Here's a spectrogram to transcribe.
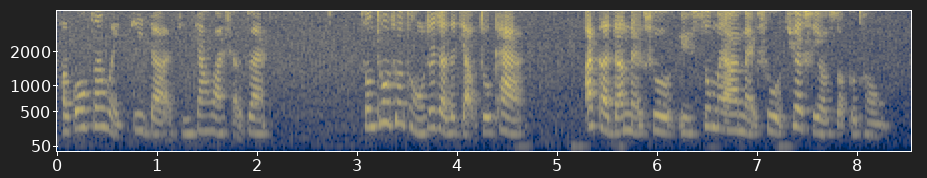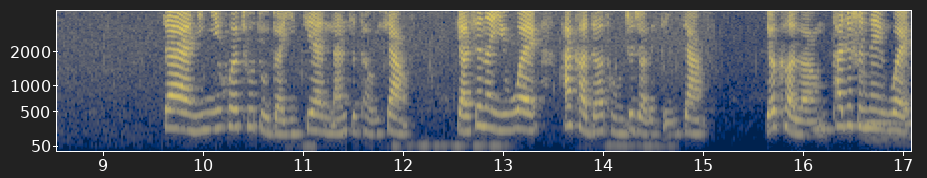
和功分伟绩的形象化手段。从突出统治者的角度看，阿卡德美术与苏美尔美术确实有所不同。在尼尼灰出土的一件男子头像，表现了一位阿卡德统治者的形象，有可能他就是那位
